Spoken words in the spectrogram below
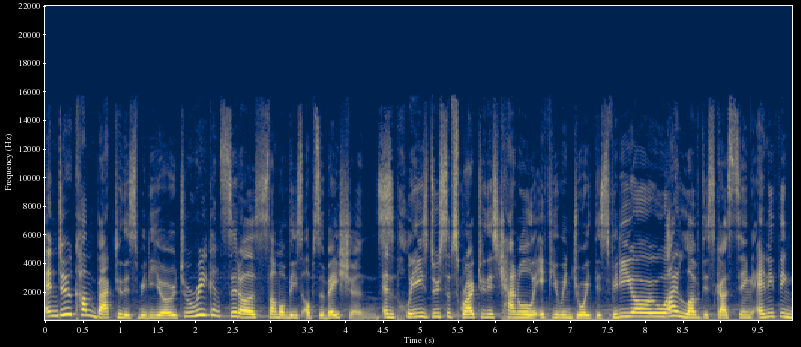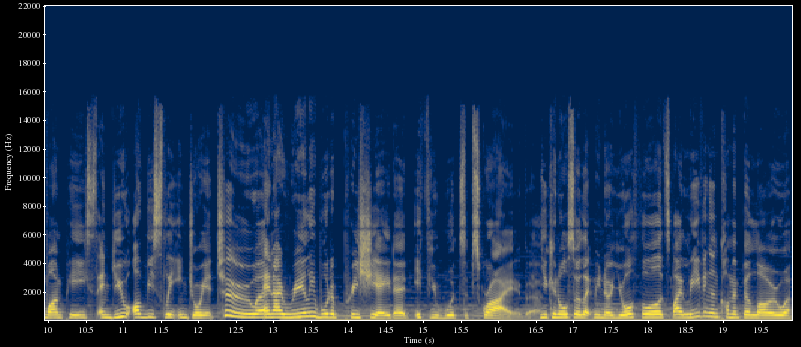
And do come back to this video to reconsider some of these observations. And please do subscribe to this channel if you enjoyed this video. I love discussing anything One Piece and you obviously enjoy it too, and I really would appreciate it if you would subscribe. You can also let me know your thoughts by leaving a comment below.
